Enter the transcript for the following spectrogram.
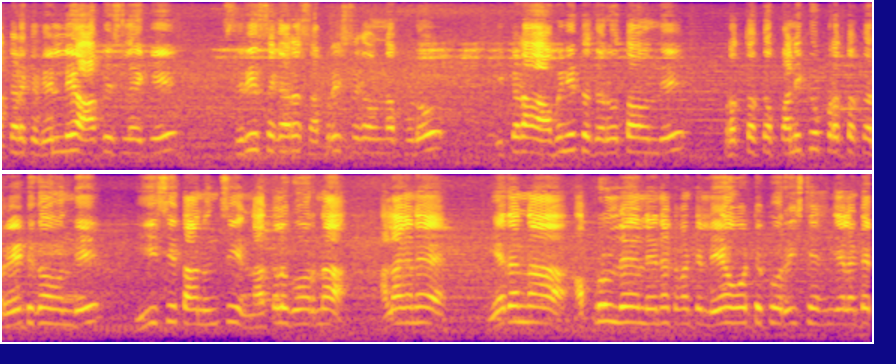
అక్కడికి వెళ్ళి ఆఫీసులోకి శిరీష గారు సబ్ రిజిస్టర్గా ఉన్నప్పుడు ఇక్కడ అవినీతి జరుగుతూ ఉంది. ప్రతి ఒక్క పనికి ప్రతి ఒక్క రేటుగా ఉంది. ఈసీ తా నుంచి నకలు కోరిన అలాగనే ఏదన్నా అప్రూవల్ లేనటువంటి లేఅవుట్కు రిజిస్ట్రేషన్ చేయాలంటే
